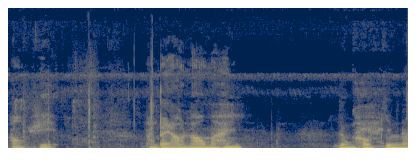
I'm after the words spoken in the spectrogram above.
เอาพี่ มันไปเอาเหล้ามาให้ ลุงเขากินนะ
